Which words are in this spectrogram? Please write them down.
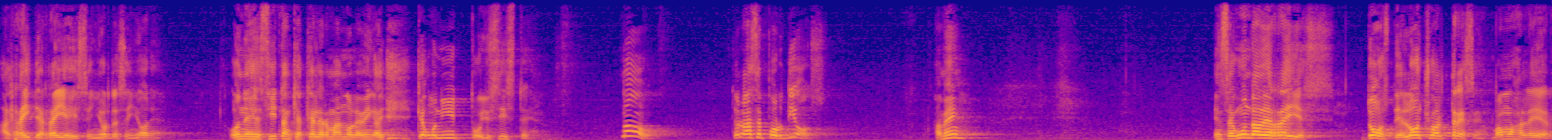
al Rey de Reyes y Señor de Señores. O necesitan que aquel hermano le venga y, qué bonito hiciste. No, te lo hace por Dios. Amén. En Segunda de Reyes 2, del 8 al 13, vamos a leer.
